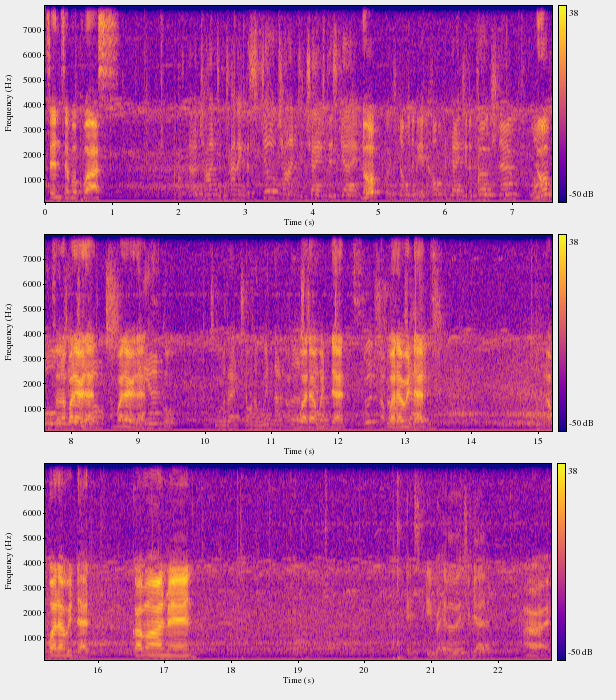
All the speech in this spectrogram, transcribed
sensible pass. No time to panic. There's still time to change this game. Nope. Well, it's not going to be a complicated approach now. Long Nope, so no bother with that. box, No bother with that. angle. It's all about trying to win that No first bother with that. Good, No bother with that. challenge. No bother with that. Come on, man. It's Ibrahimovic again. Alright.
